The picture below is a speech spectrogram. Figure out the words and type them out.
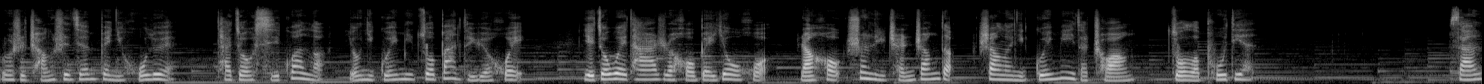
若是长时间被你忽略，他就习惯了有你闺蜜作伴的约会，也就为他日后被诱惑，然后顺理成章的上了你闺蜜的床做了铺垫。三。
